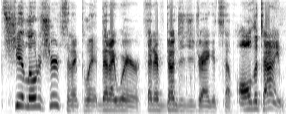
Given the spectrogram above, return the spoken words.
shitload of shirts that I play that I wear that have Dungeons and Dragons stuff all the time.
